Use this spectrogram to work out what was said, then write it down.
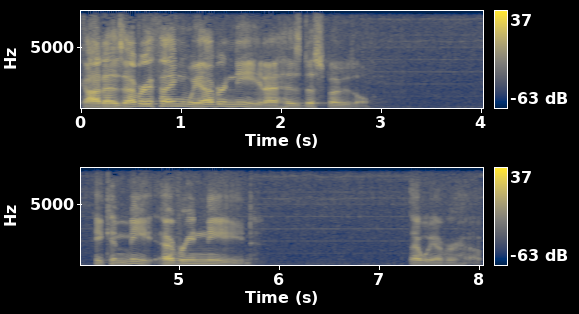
God has everything we ever need at his disposal. He can meet every need that we ever have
